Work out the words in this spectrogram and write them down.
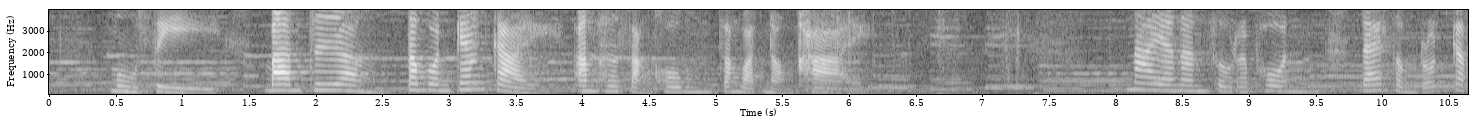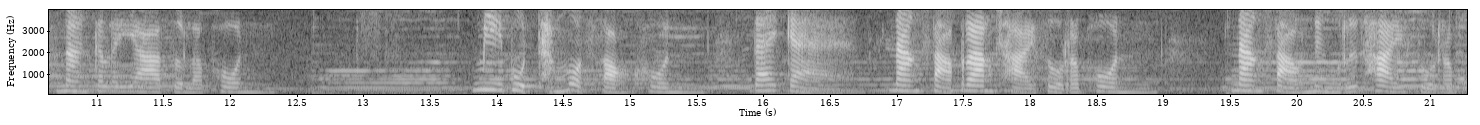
7 หมู่ 4 บ้านเจื้อง ตำบลแก้งไก่ อำเภอสังคม จังหวัดหนองคาย นายอนันต์สุรพล ได้สมรสกับนางกัลยาสุรพล มีบุตรทั้งหมดสองคน ได้แก่ นางสาวปรางฉายสุรพล นางสาวหนึ่งฤทัยสุรพ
